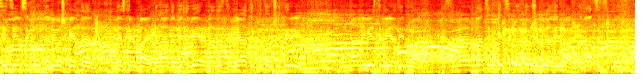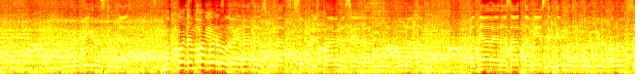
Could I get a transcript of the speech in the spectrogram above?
37 секунд на лёжке это не стрельба. Это надо быть уверен, надо стрелять, и потом 4 нормальные выстрелы и один мах. Ты стрелял в 25 секунд тоже был один мах, на 20 секунд могла выиграть стрелять. Ну, ходом поборола. стоя, надо сказать, супер исправилась, это нул- нула там подняла ее назад на место, где можно было было бороться.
